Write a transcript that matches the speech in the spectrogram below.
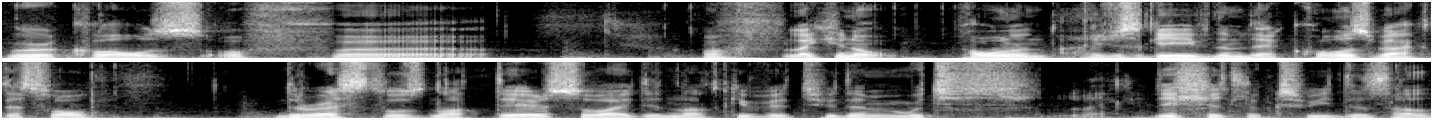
were cores of, uh, of, like, you know, Poland. I just gave them their cores back, that's all. The rest was not there, so I did not give it to them, which, like, this shit looks sweet as hell,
